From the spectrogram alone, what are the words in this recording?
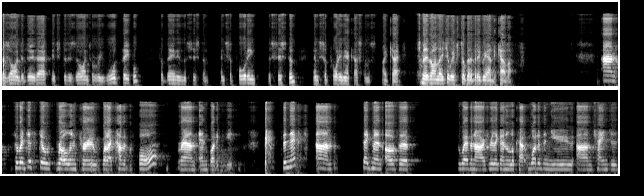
designed to do that. It's designed to reward people for being in the system and supporting the system and supporting our customers. Okay. Let's move on, Lisa. We've still got a bit of ground to cover. Um, so we're just still rolling through what I covered before around antibiotic use. The next um, segment of the, the, webinar is really going to look at what are the new um, changes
